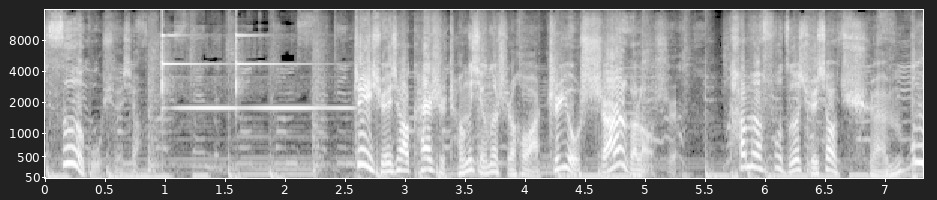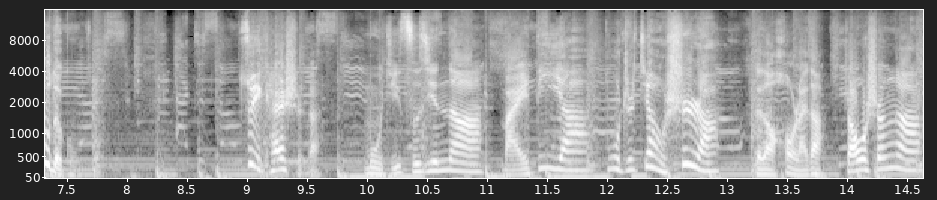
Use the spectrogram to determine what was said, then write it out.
涩谷学校，这学校开始成型的时候啊，只有十二个老师，他们负责学校全部的工作。最开始的募集资金呐，买地呀，布置教室啊，再到后来的招生啊，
